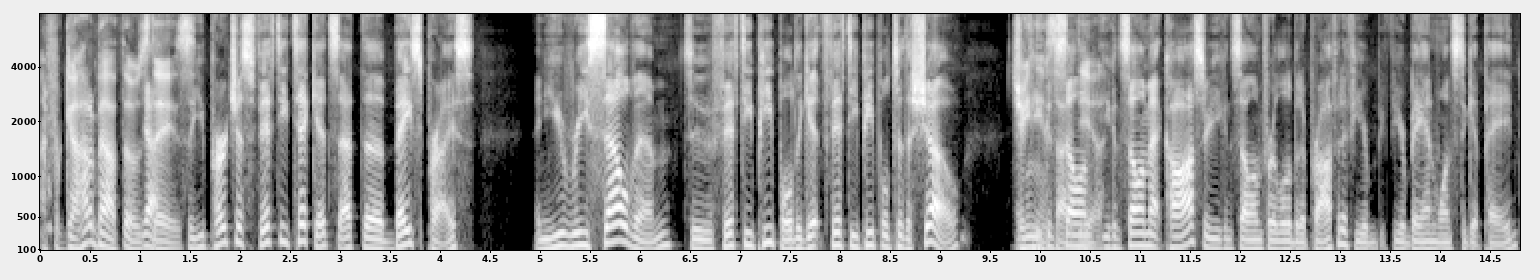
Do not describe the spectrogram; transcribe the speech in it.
I forgot about those Yeah, days. So you purchase 50 tickets at the base price, and you resell them to 50 people to get 50 people to the show. If you Genius can sell idea. Them, you can sell them at cost, or you can sell them for a little bit of profit if your if your band wants to get paid.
